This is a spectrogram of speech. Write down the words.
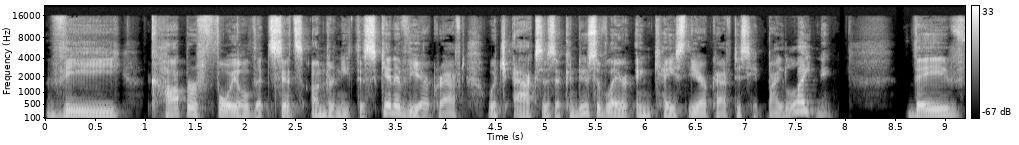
the copper foil that sits underneath the skin of the aircraft, which acts as a conducive layer in case the aircraft is hit by lightning. They've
